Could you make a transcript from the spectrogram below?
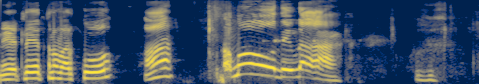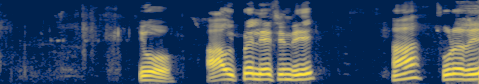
నేను ఎట్లా చేస్తున్నా వర్క్. అబ్బో దేవుడా. ఇగో ఆవు ఇప్పుడే లేచింది. చూడరి.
